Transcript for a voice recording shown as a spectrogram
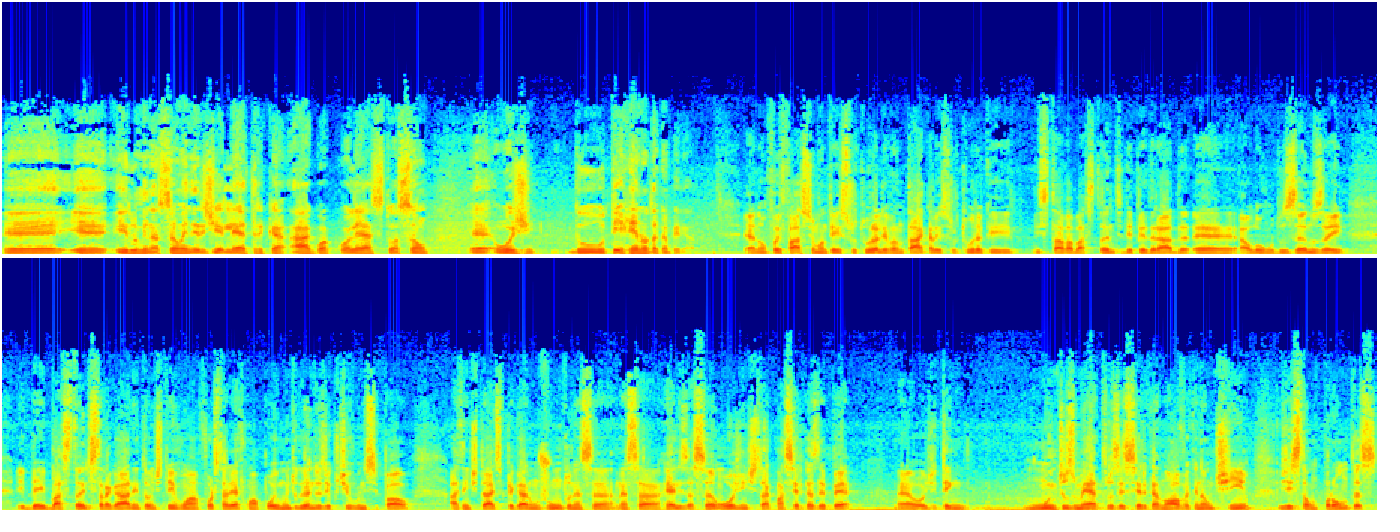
é, é, iluminação, energia elétrica, água, qual é a situação é, hoje do terreno da camperiada? É, não foi fácil manter a estrutura, levantar aquela estrutura que estava bastante depedrada é, ao longo dos anos aí, e bem, bastante estragada, então a gente teve uma força-tarefa, um apoio muito grande do Executivo Municipal, as entidades pegaram junto nessa, nessa realização, hoje a gente está com as cercas de pé, né, hoje tem muitos metros de cerca nova que não tinham, já estão prontas.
